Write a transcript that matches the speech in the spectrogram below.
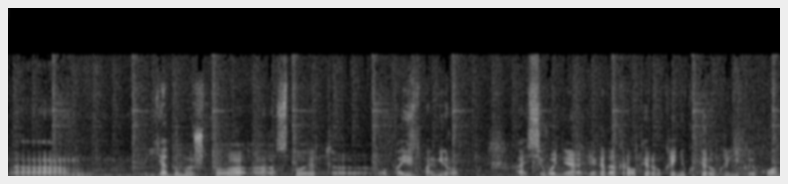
Эм, я думаю, что э, стоит э, поездить по миру. А сегодня я когда открывал первую клинику, первую клинику ЭКО,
